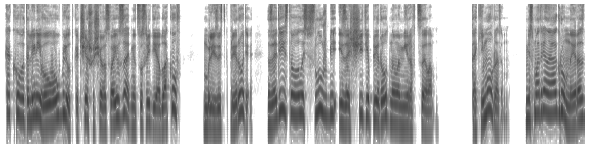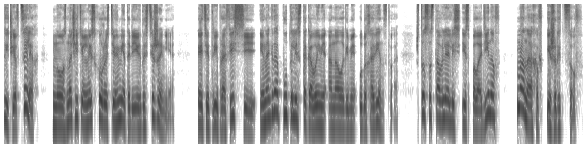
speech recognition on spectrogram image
какого-то ленивого ублюдка, чешущего свою задницу среди облаков, близость к природе задействовалась в службе и защите природного мира в целом. Таким образом, несмотря на огромные различия в целях, но значительной схожести в методе их достижения, эти три профессии иногда путали с таковыми аналогами у духовенства, что составлялись из паладинов, монахов и жрецов.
